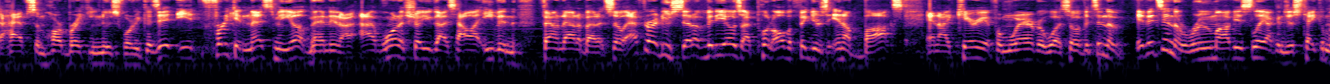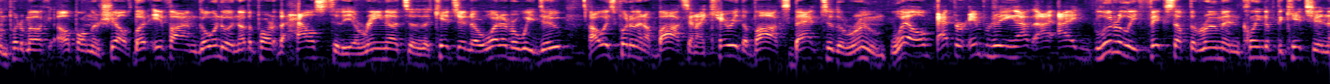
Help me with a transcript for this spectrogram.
have some heartbreaking news for you because it, it freaking messed me up, man. And I, I want to show you guys how I even found out about it. So after I do setup videos, I put all the figures in a box and I carry it from wherever it was. So if it's in the if it's in the room, obviously, I can just take them and put them up on their shelves. But if I'm going to another part of the house, to the arena, to the kitchen, or whatever we do, I always put them in a box and I carry the box back to the room. Well, after imprinting, I, I, I literally fixed up the room and cleaned up the kitchen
